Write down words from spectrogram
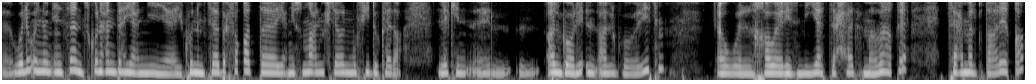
ولو إنه الإنسان تكون عنده يعني يكون متابع فقط يعني صناع المحتوى المفيد وكذا لكن ال algorithme أو الخوارزميات تاع هذه المواقع تعمل بطريقة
